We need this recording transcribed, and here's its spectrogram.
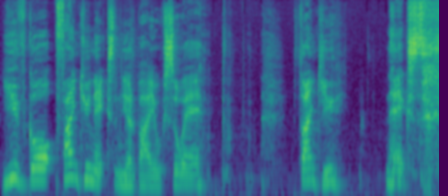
you've got thank you next in your bio, so uh, thank you. Next.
